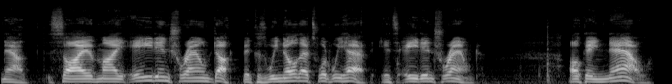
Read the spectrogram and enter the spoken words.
now, so I have my 8-inch round duct because we know that's what we have. It's 8-inch round. Okay, now,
